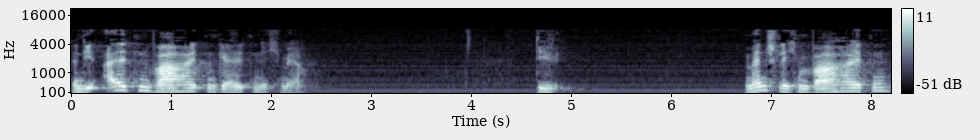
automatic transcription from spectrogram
Denn die alten Wahrheiten gelten nicht mehr. Die menschlichen Wahrheiten,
